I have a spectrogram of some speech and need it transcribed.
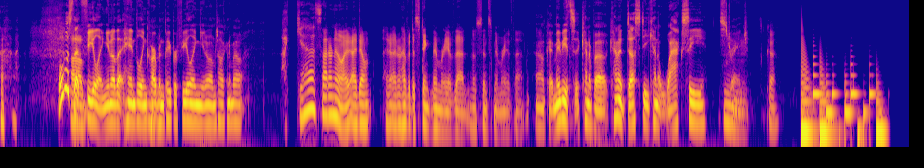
what was that feeling? You know, that handling carbon paper feeling? You know what I'm talking about? I guess I don't know. I, I don't. I don't I don't have a distinct memory of that. No sense memory of that. Okay, maybe it's a kind of a kind of dusty, kind of waxy. Strange. Okay.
